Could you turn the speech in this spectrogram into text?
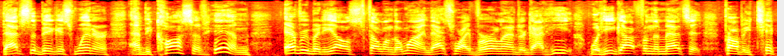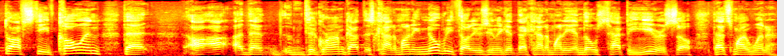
That's the biggest winner. And because of him, everybody else fell into line. That's why Verlander got he, what he got from the Mets. It probably ticked off Steve Cohen that uh, uh that DeGrom got this kind of money. Nobody thought he was going to get that kind of money in those type of years. So that's my winner.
